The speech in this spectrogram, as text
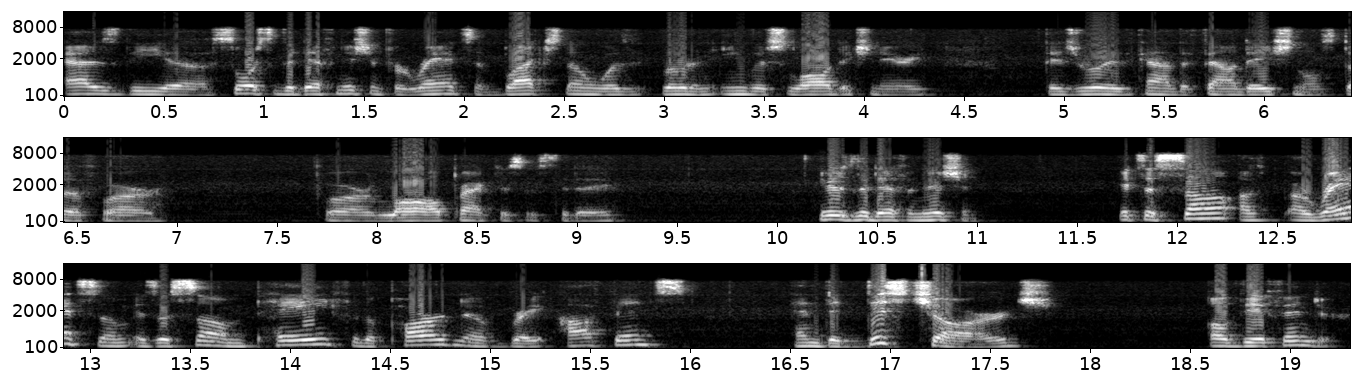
as the uh, source of the definition for ransom. Blackstone was wrote an English law dictionary that's really kind of the foundational stuff for our, for our law practices today. Here's the definition. It's a sum. A, a ransom is a sum paid for the pardon of great offense and the discharge of the offender,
